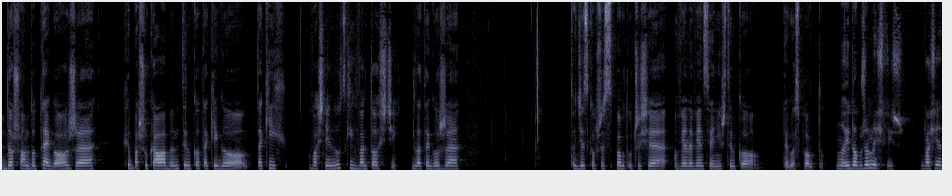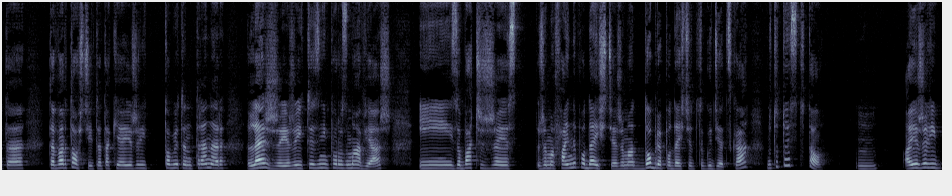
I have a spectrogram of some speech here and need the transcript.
doszłam do tego, że chyba szukałabym tylko takiego, takich właśnie ludzkich wartości, dlatego że to dziecko przez sport uczy się o wiele więcej niż tylko tego sportu. No i dobrze myślisz. Właśnie te, te wartości, te takie, jeżeli tobie ten trener leży, jeżeli ty z nim porozmawiasz i zobaczysz, że, jest, że ma fajne podejście, że ma dobre podejście do tego dziecka, no to to jest to. Mm. A jeżeli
